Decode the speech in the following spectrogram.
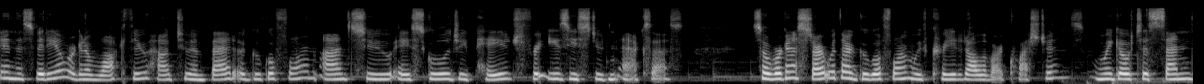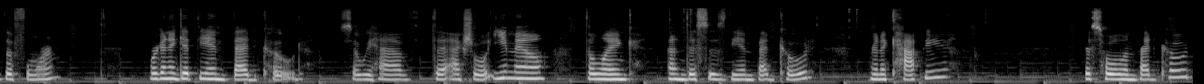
In this video, we're going to walk through how to embed a Google form onto a Schoology page for easy student access. So we're going to start with our Google form. We've created all of our questions. When we go to send the form, we're going to get the embed code. So we have the actual email, the link, and this is the embed code. We're going to copy this whole embed code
